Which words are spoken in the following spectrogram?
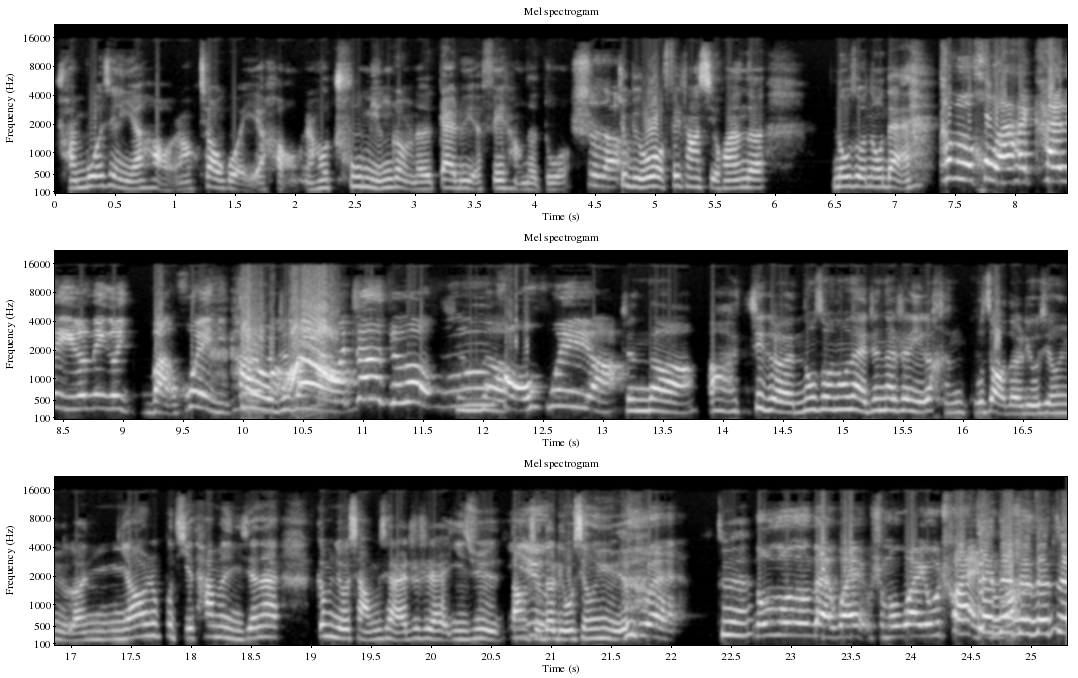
传播性也好，然后效果也好，然后出名梗的概率也非常的多。是的，就比如我非常喜欢的 No 做 No Die，他们后来还开了一个那个晚会，你看了吗？对我知道哎呀 我真的觉得，真的嗯，好会呀、真的啊，这个 No 做 No Die 真的是一个很古早的流行语了。你你要是不提他们，你现在根本就想不起来这是一句当时的流行语。对，对。，no so no die why 什么 YU try 对对对对对。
